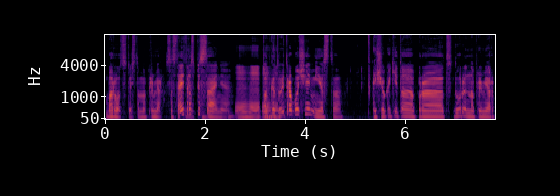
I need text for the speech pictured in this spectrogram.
бороться. То есть там, например, составить расписание, uh-huh, подготовить рабочее место, еще какие-то процедуры, например,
